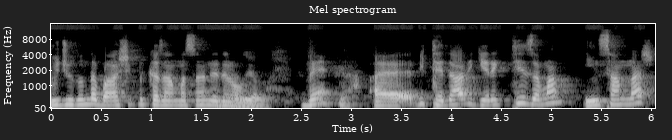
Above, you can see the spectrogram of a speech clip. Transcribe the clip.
vücudunda bağışıklık kazanmasına neden oluyor. Ve e, bir tedavi gerektiği zaman insanlar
